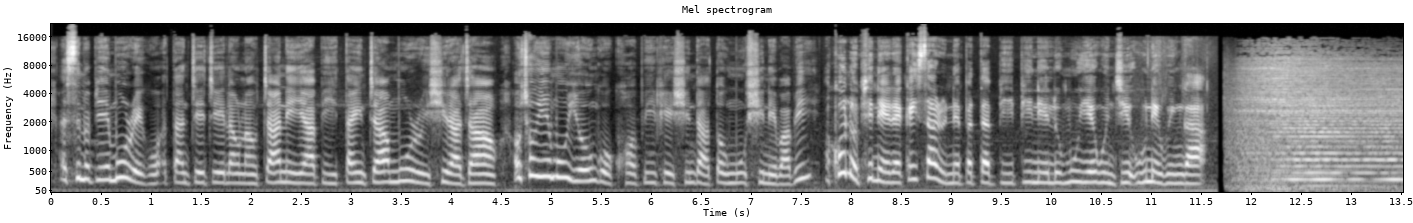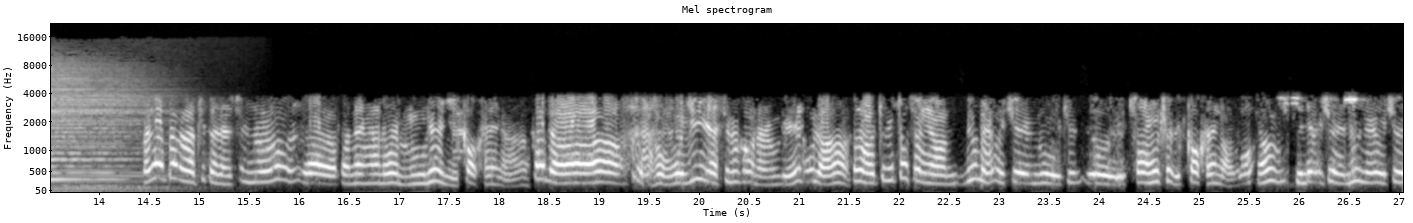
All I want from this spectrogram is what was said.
။အစမပြေမှုတွေကိုအတန်ကြေကြေလောင်လောင်ကြားနေရပြီးတိုင်ကြားမှုတွေရှိတာကြောင့်အုပ်ချုပ်ရေးမှုရုံးကိုခေါ်ပြီးဖြေရှင်းတာတုံမှုရှိနေပါပြီ။အခုလိုဖြစ်နေတဲ့ကိစ္စတွေနဲ့ပတ်သက်ပြီးပြည်내လူမှုရေးဝန်ကြီးဦးနေဝင်းက ဘယ်တော့တော့ဖြစ်တယ်ကျွန်တော်တို့နိုင်ငံတော်မူနဲ့ညီကောက်ခိုင်းတာကောက်တော့ဟိုဝန်ကြီးရစမကောက်နိုင်ဘူးလေဟုတ်လားအဲ့တော့သူတို့ဆိုင်ရာမြို့နယ်အချင်းမှုဟိုဆိုင်ရဖြစ်ကောက်ခိုင်းတာပေါ့နော်ဒီနေ့အချင်းမြို့နယ်အချင်း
